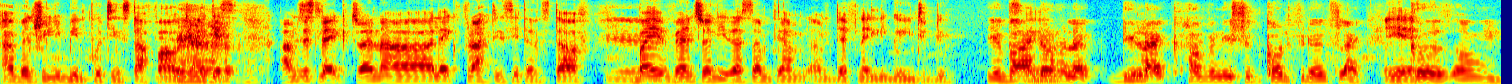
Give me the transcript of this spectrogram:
I haven't really been putting stuff out. I guess I'm just like trying to like practice it and stuff. Yeah. But eventually, that's something I'm, I'm definitely going to do. Yeah, but I don't know, like, do you like have an issue with confidence, like, Yeah. because um,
